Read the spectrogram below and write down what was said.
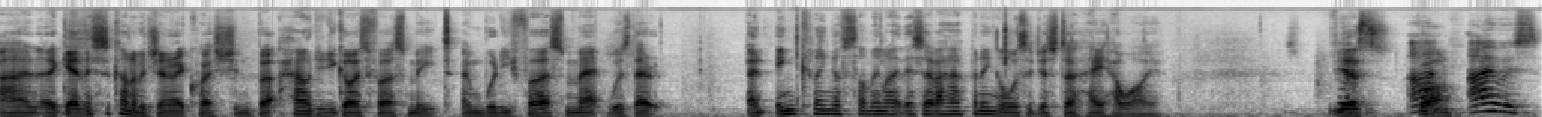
and again, this is kind of a generic question, but how did you guys first meet? And when you first met, was there an inkling of something like this ever happening, or was it just a hey, how are you? Yes, go I, on. I was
